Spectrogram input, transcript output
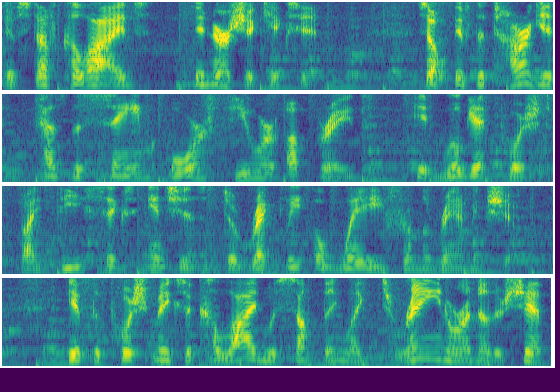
If stuff collides, inertia kicks in. So if the target has the same or fewer upgrades, it will get pushed by d6 inches directly away from the ramming ship. If the push makes a collide with something like terrain or another ship,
